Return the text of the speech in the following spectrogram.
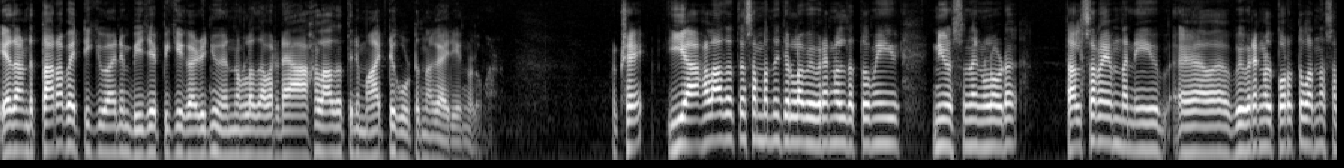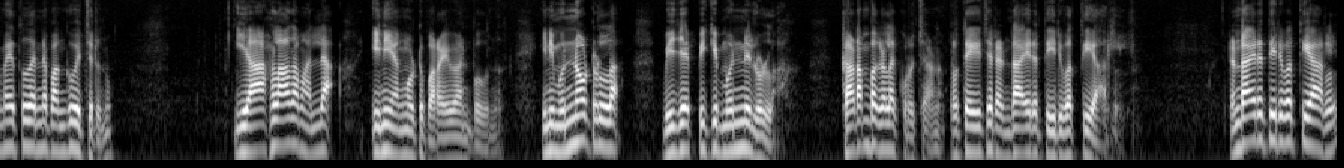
ഏതാണ്ട് തറ പറ്റിക്കുവാനും ബി ജെ പിക്ക് കഴിഞ്ഞു എന്നുള്ളത് അവരുടെ ആഹ്ലാദത്തിന് മാറ്റുകൂട്ടുന്ന കാര്യങ്ങളുമാണ്. പക്ഷേ ഈ ആഹ്ലാദത്തെ സംബന്ധിച്ചുള്ള വിവരങ്ങൾ തത്വമേ ന്യൂസ് നിങ്ങളോട് തത്സമയം തന്നെ ഈ വിവരങ്ങൾ പുറത്തു വന്ന സമയത്ത് തന്നെ പങ്കുവച്ചിരുന്നു. ഈ ആഹ്ലാദമല്ല ഇനി അങ്ങോട്ട് പറയുവാൻ പോകുന്നത്. ഇനി മുന്നോട്ടുള്ള ബി ജെ പിക്ക് മുന്നിലുള്ള കടമ്പകളെക്കുറിച്ചാണ്. പ്രത്യേകിച്ച് രണ്ടായിരത്തി ഇരുപത്തിയാറിൽ രണ്ടായിരത്തി ഇരുപത്തിയാറിൽ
